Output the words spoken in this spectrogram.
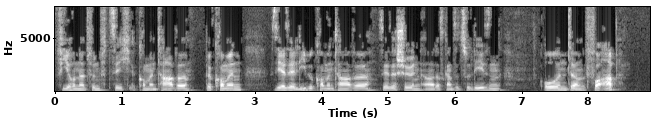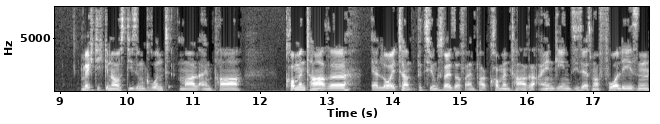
450 Kommentare bekommen. Sehr, sehr liebe Kommentare. Sehr, sehr schön, äh, das Ganze zu lesen. Und ähm, vorab möchte ich genau aus diesem Grund mal ein paar Kommentare erläutern, beziehungsweise auf ein paar Kommentare eingehen, diese erstmal vorlesen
